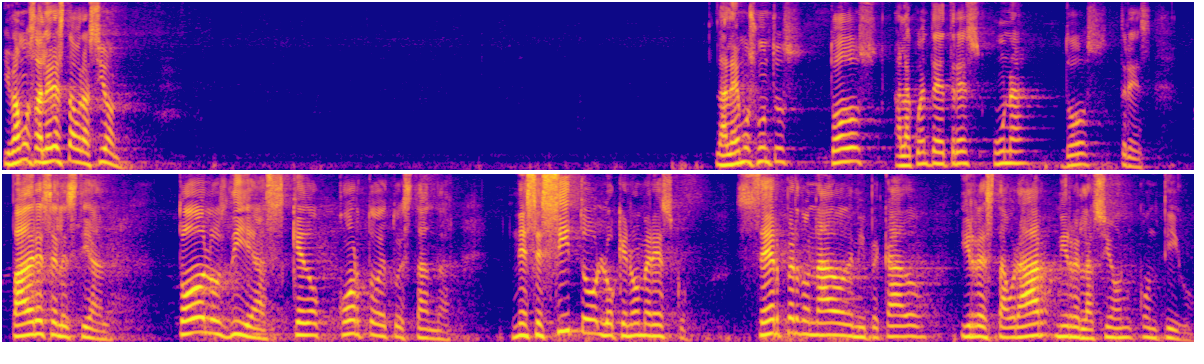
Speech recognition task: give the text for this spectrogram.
Y vamos a leer esta oración. La leemos juntos, todos, a la cuenta de tres. Una, dos, tres. Padre Celestial todos los días quedo corto de tu estándar. Necesito lo que no merezco, ser perdonado de mi pecado y restaurar mi relación contigo.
